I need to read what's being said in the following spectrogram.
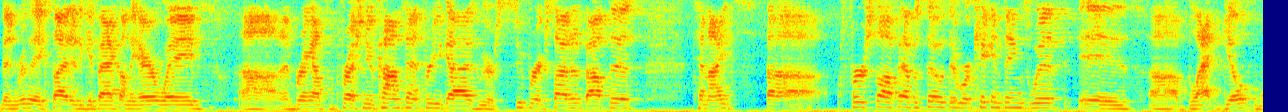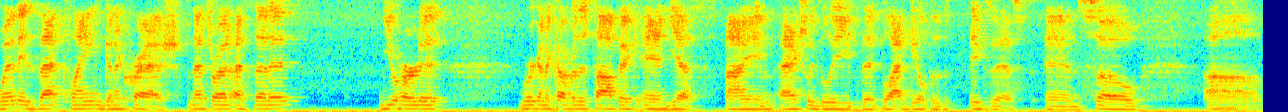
Been really excited to get back on the airwaves uh, and bring out some fresh new content for you guys. We are super excited about this. Tonight's uh, first off episode that we're kicking things with is uh, Black Guilt. When is that plane gonna crash? That's right, I said it. You heard it. We're gonna cover this topic, and yes, I actually believe that black guilt is, exists. And so, uh,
